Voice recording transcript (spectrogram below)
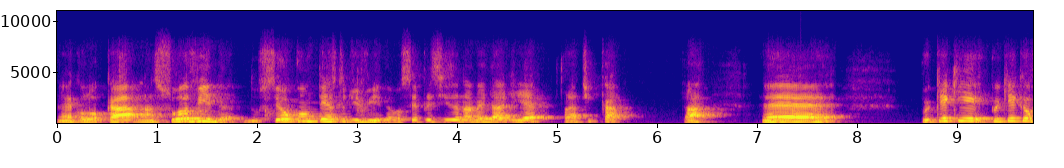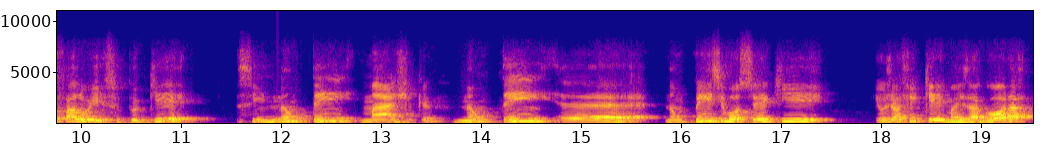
né? Colocar na sua vida, no seu contexto de vida. Você precisa, na verdade, é praticar, tá? É... Por que que, por que que eu falo isso? Porque, sim, não tem mágica, não tem... É... Não pense você que eu já fiquei, mas agora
